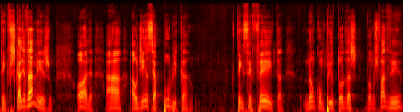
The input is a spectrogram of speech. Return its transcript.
tem que fiscalizar mesmo. Olha, a audiência pública tem que ser feita, não cumpriu todas as. Vamos fazer.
